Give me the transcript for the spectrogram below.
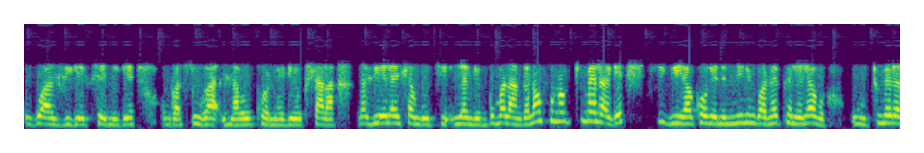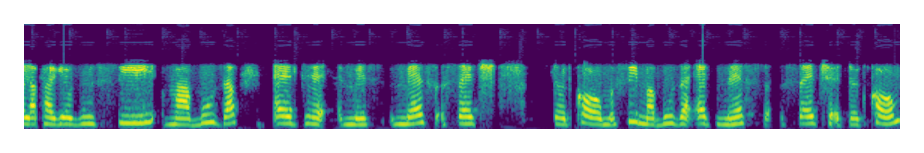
ukwazi-ke ekutheni-ke ungasuka la ukhona-ke yokuhlala ngakulela ihlangothi langempumalanga na ufuna ukuthumela-ke cv yakho-ke nemininingwane epheleleko uthumela lapha-ke ku-c mabuza at mass search com simabuza at com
